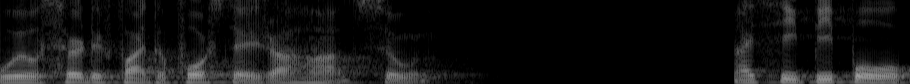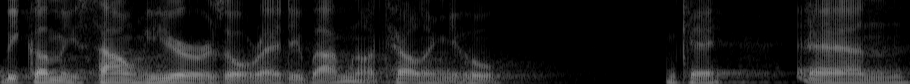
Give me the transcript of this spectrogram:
will certify the fourth stage Arhat soon. I see people becoming sound hearers already, but I'm not telling you who. Okay? And,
